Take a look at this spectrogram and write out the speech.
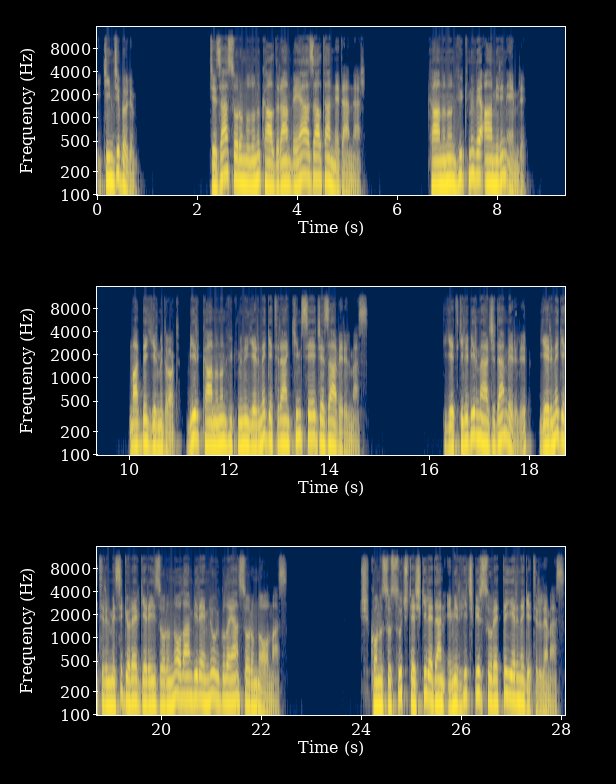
İkinci bölüm. Ceza sorumluluğunu kaldıran veya azaltan nedenler. Kanunun hükmü ve amirin emri Madde 24. Bir kanunun hükmünü yerine getiren kimseye ceza verilmez. Yetkili bir merciden verilip, yerine getirilmesi görev gereği zorunlu olan bir emri uygulayan sorumlu olmaz. Ş konusu suç teşkil eden emir hiçbir surette yerine getirilemez.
